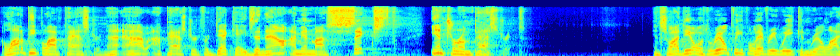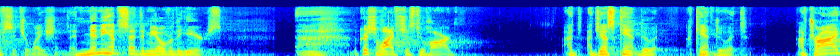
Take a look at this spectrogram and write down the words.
A lot of people I've pastored, I, I, I pastored for decades, and now I'm in my sixth interim pastorate. And so I deal with real people every week in real life situations. And many have said to me over the years, uh, the Christian life's just too hard. I, I just can't do it. I can't do it. I've tried,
